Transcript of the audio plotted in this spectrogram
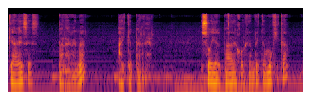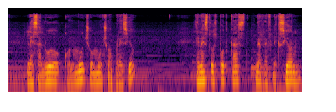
que a veces para ganar hay que perder. Soy el padre Jorge Enrique Mújica, les saludo con mucho, mucho aprecio en estos podcasts de reflexión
